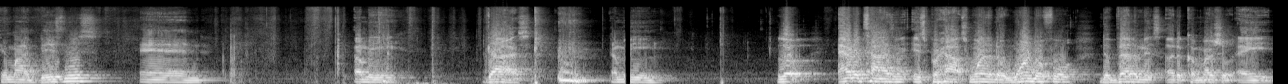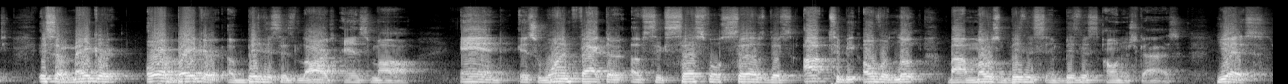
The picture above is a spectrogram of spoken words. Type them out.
in my business, and I mean, guys, I mean, look, advertising is perhaps one of the wonderful developments of the commercial age. It's a maker or a breaker of businesses large and small. And it's one factor of successful sales that's ought to be overlooked by most business and business owners, guys. Yes,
